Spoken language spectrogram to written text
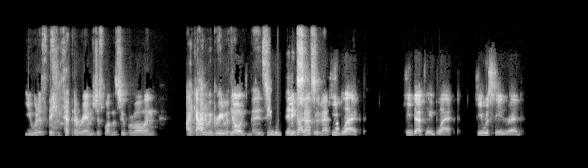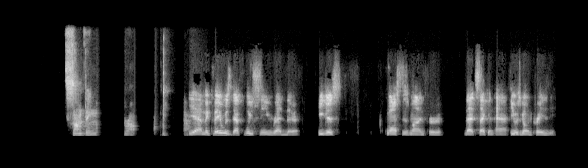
"You would have think that the Rams just won the Super Bowl," and I kind of agreed with No, him. It seemed a bit excessive at he blacked. He definitely blacked. He was seeing red. something wrong. Yeah, McVay was definitely seeing red there. He just lost his mind for that second half. He was going crazy.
